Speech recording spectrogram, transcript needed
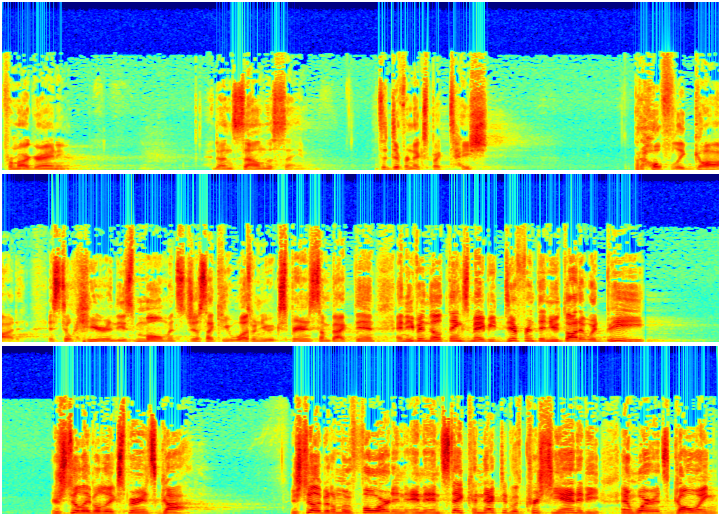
from our granny. It doesn't sound the same, it's a different expectation. But hopefully, God is still here in these moments, just like He was when you experienced them back then. And even though things may be different than you thought it would be, you're still able to experience God. You're still able to move forward and, and, and stay connected with Christianity and where it's going,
